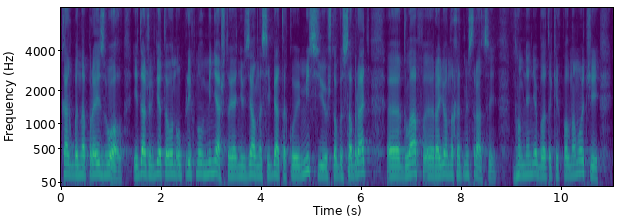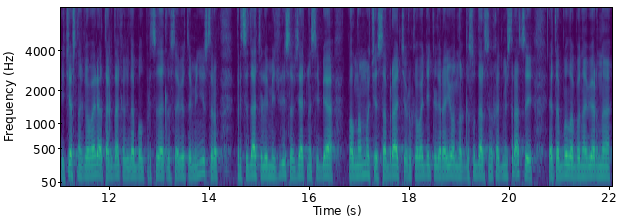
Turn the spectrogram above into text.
как бы на произвол. И даже где-то он упрекнул меня, что я не взял на себя такую миссию, чтобы собрать э, глав э, районных администраций. Но у меня не было таких полномочий. И, честно говоря, тогда, когда был председатель Совета Министров, председателю Меджлиса взять на себя полномочия собрать руководителей районных государственных администраций, это было бы, наверное,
